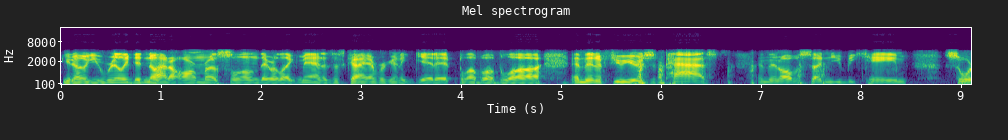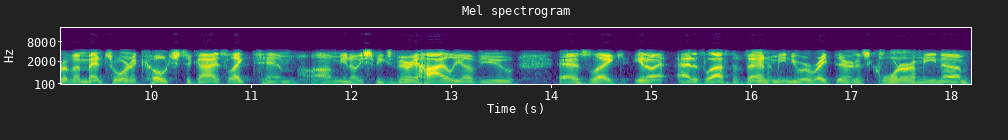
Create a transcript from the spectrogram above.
you know you really didn't know how to arm wrestle, and they were like, man, is this guy ever gonna get it? Blah blah blah. And then a few years had passed, and then all of a sudden you became sort of a mentor and a coach to guys like Tim. Um, you know, he speaks very highly of you as like you know at his last event. I mean, you were right there in his corner. I mean, um,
